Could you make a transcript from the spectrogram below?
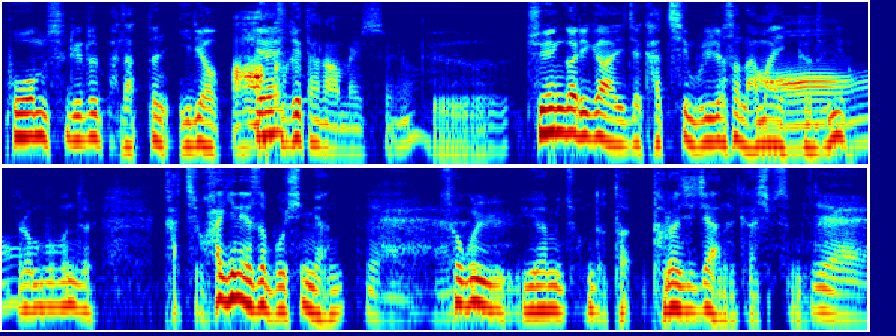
보험 수리를 받았던 이력에 아, 그게 다 남아 있어요. 그 주행거리가 이제 같이 물려서 남아 있거든요. 아. 이런 부분들 같이 확인해서 보시면 예. 속을 위험이 좀 더 덜어지지 않을까 싶습니다. 예.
